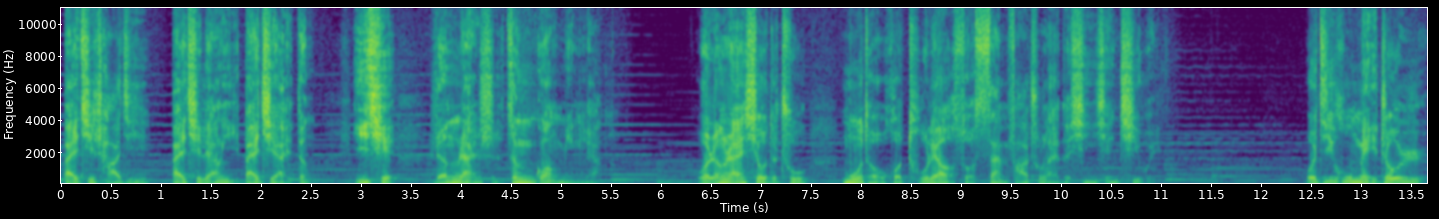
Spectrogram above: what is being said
白漆茶几，白漆凉椅，白漆矮凳，一切仍然是增光明亮。我仍然嗅得出木头或涂料所散发出来的新鲜气味。我几乎每周日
